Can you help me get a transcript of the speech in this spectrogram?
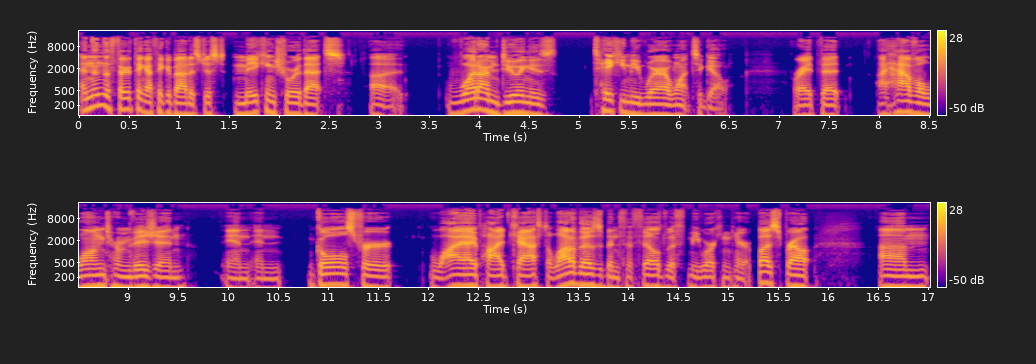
And then the third thing I think about is just making sure that uh, what I'm doing is taking me where I want to go, right? That I have a long term vision and, and goals for why I podcast. A lot of those have been fulfilled with me working here at Buzzsprout. Um,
